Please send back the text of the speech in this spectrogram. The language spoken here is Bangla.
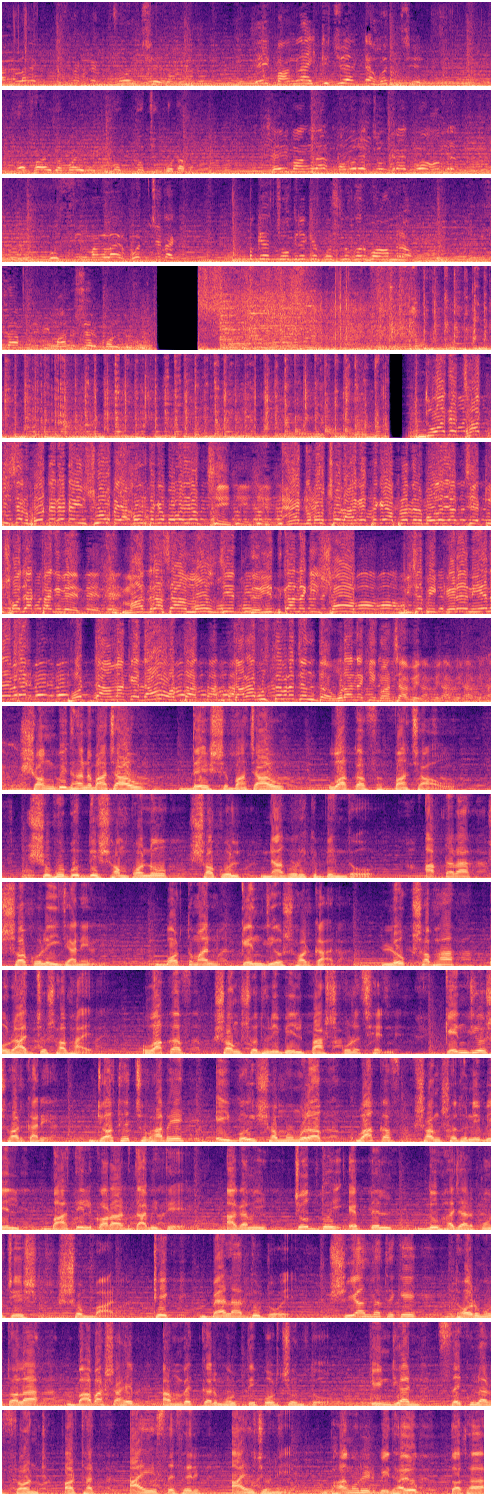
বাংলায় কিছু একটা চলছে। এই বাংলায় কিছু একটা হচ্ছে। দফায় দফায় উত্তপ্ত গোটা সেই বাংলার খবরে চোখ রাখব আমরা। পশ্চিম বাংলায় হচ্ছেটা কি? ওকে চোখ রেখে প্রশ্ন করব আমরা? ইনসাফ মানুষের কণ্ঠ। ছাব্বিশের ভোটের একটা ইস্যু হবে, এখন থেকে বলে যাচ্ছি। এক বছর আগে থেকে আপনাদের বলে যাচ্ছি, একটু সজাগ থাকবেন। মাদ্রাসা, মসজিদ, ঈদগাহ নাকি সব বিজেপি কেড়ে নিয়ে নেবে? ভোটটা আমাকে দাও, অর্থাৎ কারা বুঝতে পেরেছেন তো, ওরা নাকি বাঁচাবে। সংবিধান বাঁচাও, দেশ বাঁচাও, ওয়াকফ বাঁচাও। শুভবুদ্ধি সম্পন্ন সকল নাগরিক বৃন্দ। আপনারা সকলেই জানেন, বর্তমান কেন্দ্রীয় সরকার লোকসভা ও রাজ্যসভায় ওয়াকফ সংশোধনী বিল পাশ করেছেন। কেন্দ্রীয় সরকারের যথেচ্ছভাবে এই বৈষম্যমূলক ওয়াকফ সংশোধনী বিল বাতিল করার দাবিতে আগামী চোদ্দই এপ্রিল দু হাজার পঁচিশ সোমবার, ঠিক বেলা দুটোয় শিয়ালদা থেকে ধর্মতলা বাবা সাহেব আম্বেদকর মূর্তি পর্যন্ত ইন্ডিয়ান সেকুলার ফ্রন্ট অর্থাৎ আইএসএফ এর আয়োজনে ভাঙরের বিধায়ক তথা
